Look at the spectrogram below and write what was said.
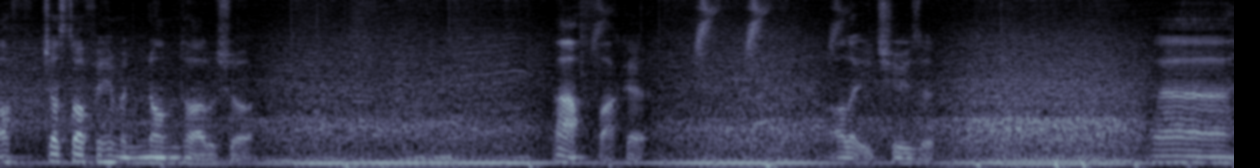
Off, just offer him a non-title shot. Ah, fuck it. I'll let you choose it. Uh,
